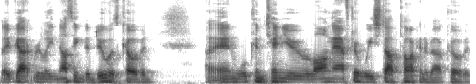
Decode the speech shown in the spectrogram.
They've got really nothing to do with COVID uh, and will continue long after we stop talking about COVID.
